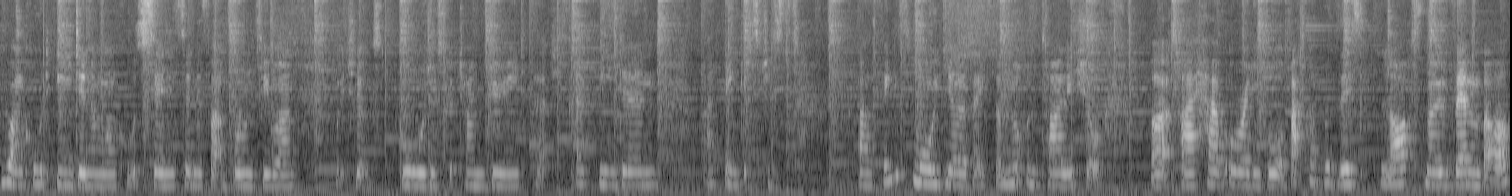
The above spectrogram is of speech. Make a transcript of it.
one called Eden and one called Sin. Sin is that bronzy one which looks gorgeous which I do need to purchase and Eden. I think it's just I think it's more yellow based I'm not entirely sure. But I have already bought a backup of this last November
